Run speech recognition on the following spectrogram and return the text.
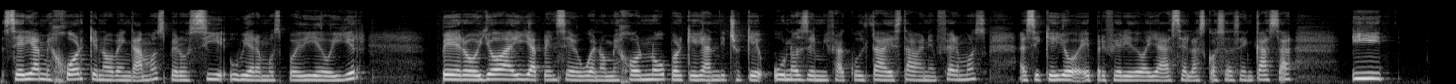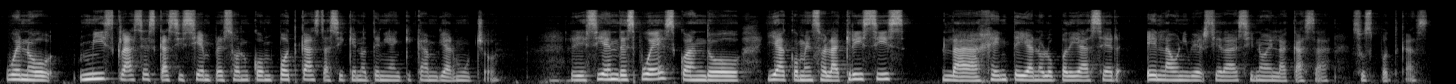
sería mejor que no vengamos, pero sí hubiéramos podido ir. Pero yo ahí ya pensé, bueno, mejor no, porque ya han dicho que unos de mi facultad estaban enfermos, así que yo he preferido ya hacer las cosas en casa. Y bueno, mis clases casi siempre son con podcast, así que no tenían que cambiar mucho. Recién después, cuando ya comenzó la crisis, la gente ya no lo podía hacer en la universidad, sino en la casa, sus podcasts.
